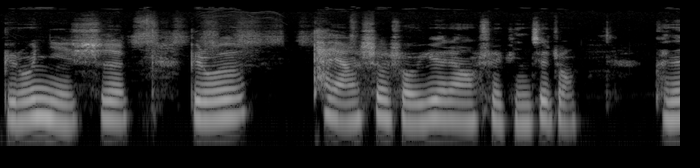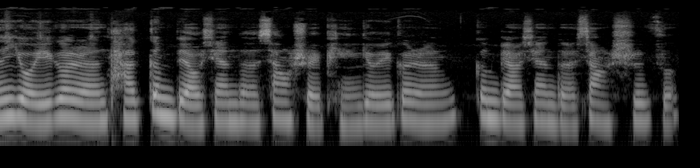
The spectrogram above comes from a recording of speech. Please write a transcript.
比如你是，比如太阳射手、月亮水瓶这种，可能有一个人他更表现的像水瓶，有一个人更表现的像狮子，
